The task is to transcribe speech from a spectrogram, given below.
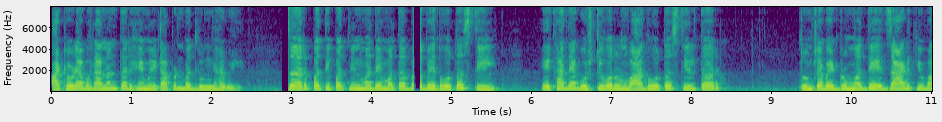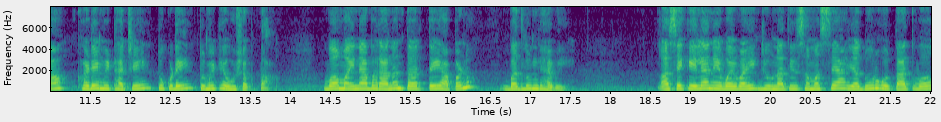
आठवड्याभरानंतर हे मीठ आपण बदलून घ्यावे. जर पती पत्नींमध्ये मतभेद होत असतील एखाद्या गोष्टीवरून वाद होत असतील तर तुमच्या बेडरूममध्ये जाड किंवा खडे मिठाचे तुकडे तुम्ही ठेवू शकता व महिन्याभरानंतर ते आपण बदलून घ्यावे. असे केल्याने वैवाहिक जीवनातील समस्या या दूर होतात व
